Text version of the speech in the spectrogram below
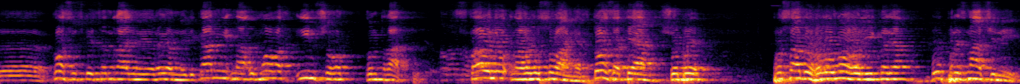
е, Косівської центральної районної лікарні на умовах іншого контракту. Ставлю на голосування. Хто за те, щоб посаду головного лікаря був призначений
